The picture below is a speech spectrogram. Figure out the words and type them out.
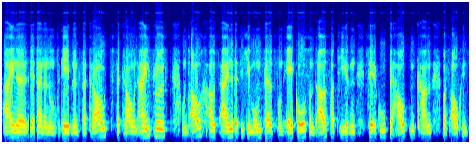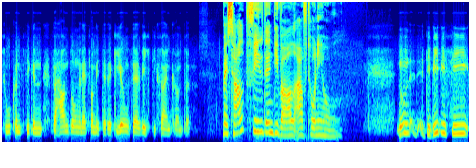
einer, der seinen Umgebenden vertraut, Vertrauen einflößt und auch als einer, der sich im Umfeld von Egos und Alpha-Tieren sehr gut behaupten kann, was auch in zukünftigen Verhandlungen etwa mit der Regierung sehr wichtig sein könnte. Weshalb fiel denn die Wahl auf Tony Hall? Nun, die BBC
